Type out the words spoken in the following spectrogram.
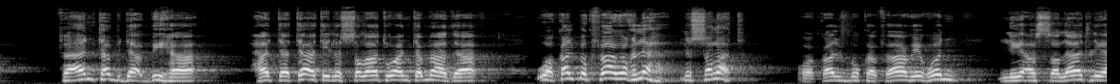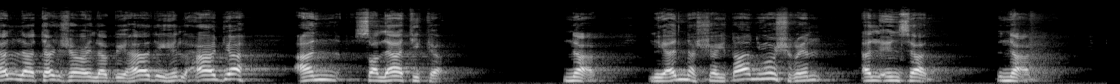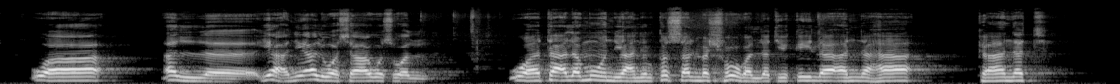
فأن تبدأ بها حتى تأتي للصلاة وأنت ماذا؟ وقلبك فارغ لها للصلاة. وقلبك فارغ للصلاة لئلا تنشغل بهذه الحاجة عن صلاتك. نعم لأن الشيطان يشغل الإنسان. نعم. و يعني الوساوس وال وتعلمون يعني القصة المشهورة التي قيل أنها كانت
